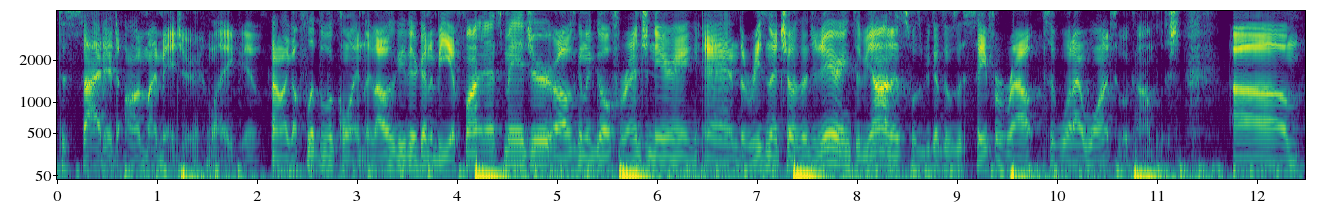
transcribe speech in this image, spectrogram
decided on my major. Like it was kind of like a flip of a coin. Like I was either going to be a finance major or I was going to go for engineering. And the reason I chose engineering, to be honest, was because it was a safer route to what I wanted to accomplish. Um,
